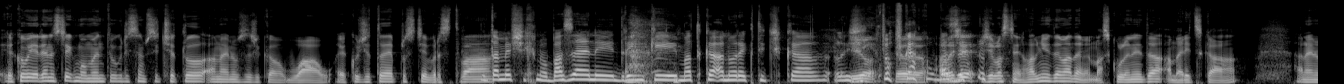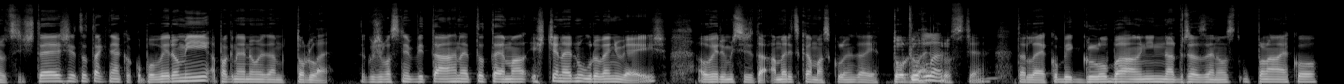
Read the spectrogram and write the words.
jako jeden z těch momentů, kdy jsem si četl a najednou jsem říkal, wow, jakože to je prostě vrstva. No tam je všechno, bazény, drinky, matka anorektička, leží jo, jo, jo. Ale že, že vlastně hlavním tématem je maskulinita americká a najednou si čteš, je to tak nějak jako povědomí a pak najednou je tam tohle. Jakože vlastně vytáhne to téma ještě na jednu úroveň vejš a uvědomíš si, že ta americká maskulinita je tohle, tohle. prostě. Tahle jakoby globální nadřazenost, úplná jako,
